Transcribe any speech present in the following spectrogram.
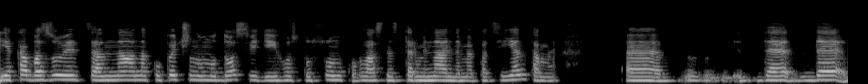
яка базується на накопиченому досвіді його стосунку власне з термінальними пацієнтами. Е, де, де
